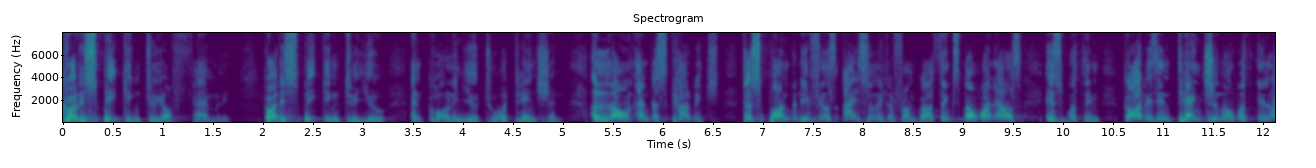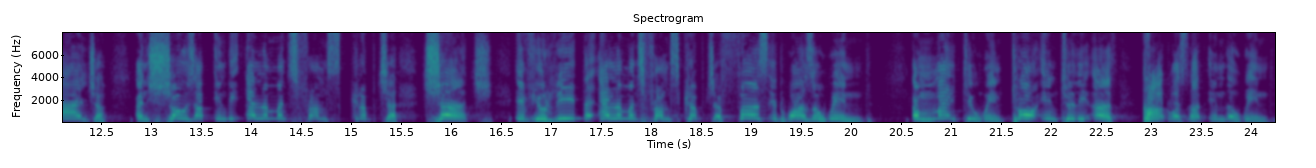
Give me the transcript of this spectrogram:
God is speaking to your family. God is speaking to you and calling you to attention. Alone and discouraged, despondent, he feels isolated from God, thinks no one else is with him. God is intentional with Elijah and shows up in the elements from Scripture. Church, if you read the elements from Scripture, first it was a wind, a mighty wind tore into the earth. God was not in the wind.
